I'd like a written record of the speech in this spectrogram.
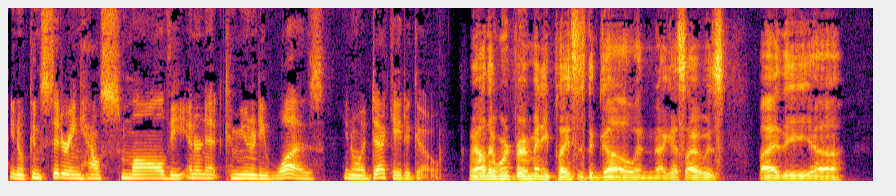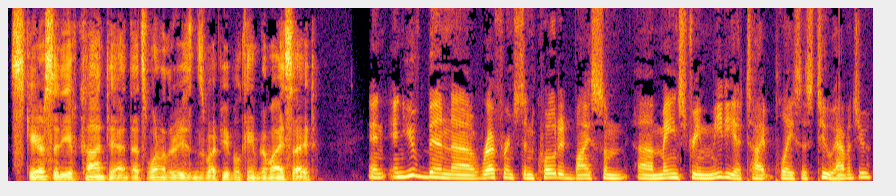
you know considering how small the internet community was, you know, a decade ago. Well, there weren't very many places to go, and I guess I was by the uh, scarcity of content. That's one of the reasons why people came to my site. And and you've been uh, referenced and quoted by some uh, mainstream media type places too, haven't you?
